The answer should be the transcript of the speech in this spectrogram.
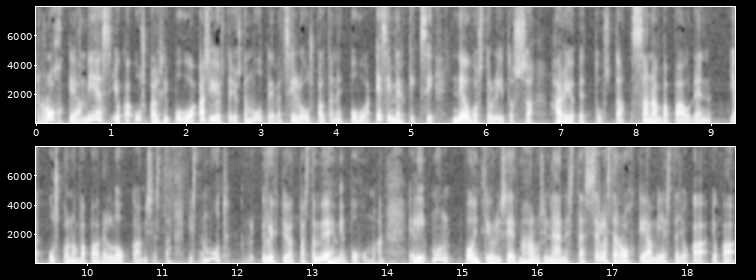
rohkea mies, joka uskalsi puhua asioista, joista muut eivät silloin uskaltaneet puhua. Esimerkiksi Neuvostoliitossa harjoitettusta sananvapauden ja uskonnonvapauden loukkaamisesta, mistä muut ryhtyivät vasta myöhemmin puhumaan. Eli mun pointti oli se, että mä halusin äänestää sellaista rohkeaa miestä, joka, joka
